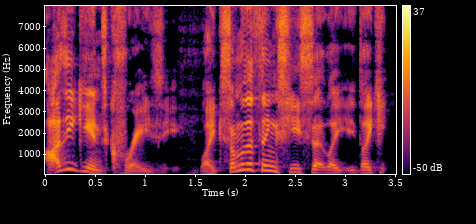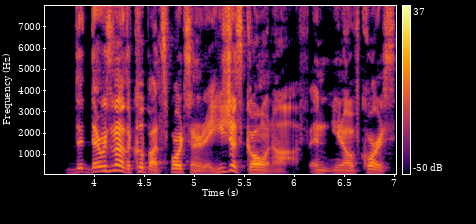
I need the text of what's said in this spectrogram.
Ozzie Guillen's crazy. Like some of the things he said, like like he, th- there was another clip on Sports Center today. He's just going off, and you know, of course,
